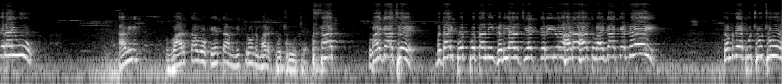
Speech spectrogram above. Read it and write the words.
કરાયું? આવી વાર્તાઓ કહેતા મિત્રોને મારે પૂછવું છે. સાત વાગ્યા છે. બધાય પોતપોતાની ઘડિયાળ ચેક કરી રહ્યો, હાડા હાથ વાગ્યા કે નહીં? તમને પૂછું છું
